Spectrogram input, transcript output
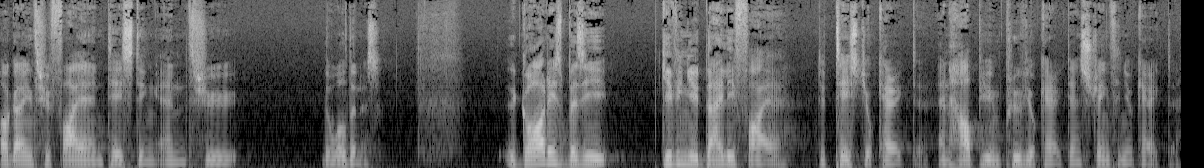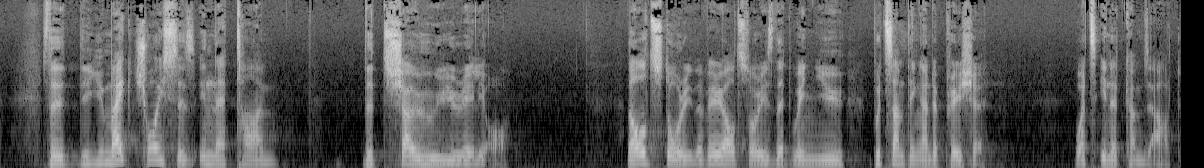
are going through fire and testing and through the wilderness. God is busy giving you daily fire to test your character and help you improve your character and strengthen your character. So you make choices in that time that show who you really are. The old story, the very old story is that when you put something under pressure, what's in it comes out.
